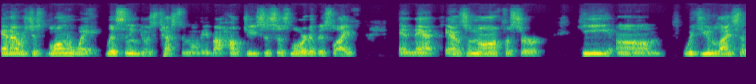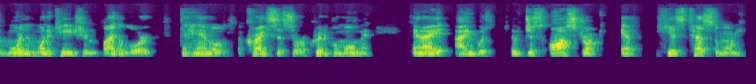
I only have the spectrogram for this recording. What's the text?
and I was just blown away listening to his testimony about how Jesus is Lord of his life, and that as an officer, he um, was utilized on more than one occasion by the Lord to handle a crisis or a critical moment. And I, I was just awestruck at his testimony.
